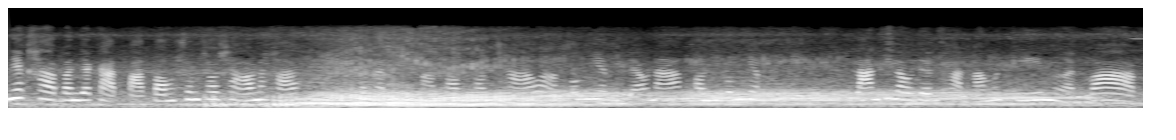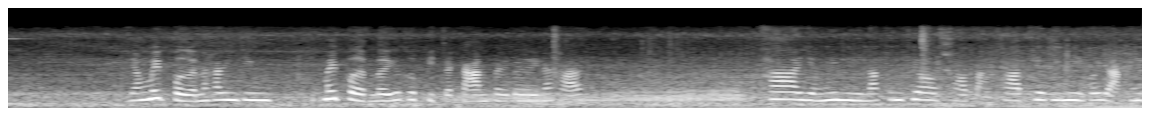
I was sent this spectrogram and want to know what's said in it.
เนี่ยค่ะบรรยากาศป่าตองช่วงเช้าๆนะคะปกติป่าตองตอนเช้าอะก็เงียบอยู่แล้วนะตอนนี้ก็เงียบดีร้านที่เราเดินผ่านมาเมื่อกี้เหมือนว่า ยังไม่เปิดนะคะ จริงๆ ไม่เปิดเลยก็คือปิดกิจการไปเลยนะคะ ถ้ายังไม่มีนักท่องเที่ยวชาวต่างชาติเที่ยวที่นี่ก็อยากให้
